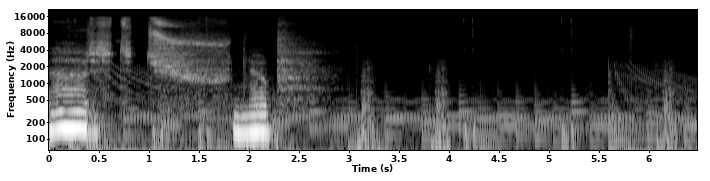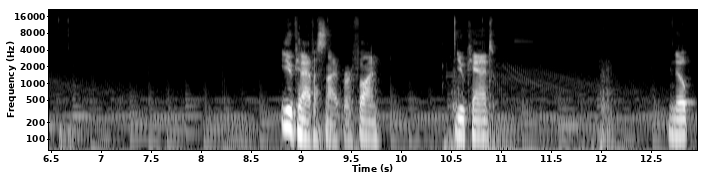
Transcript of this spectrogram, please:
Uh, just... Nope. You can have a sniper, fine. You can't. Nope.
